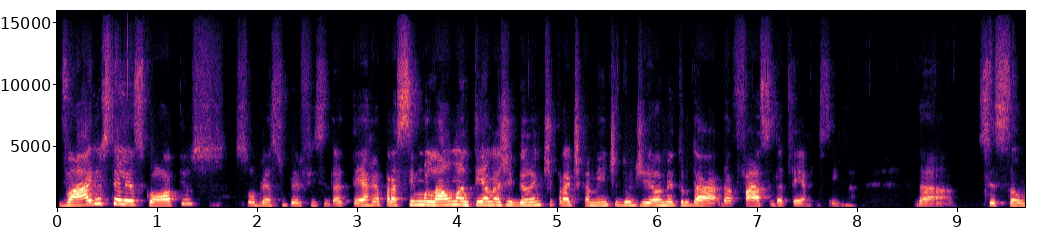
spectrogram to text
vários telescópios sobre a superfície da Terra para simular uma antena gigante praticamente do diâmetro da, da face da Terra, assim, da seção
